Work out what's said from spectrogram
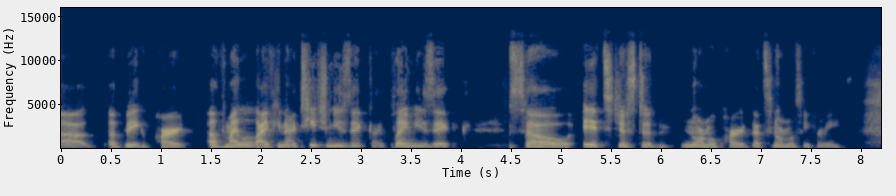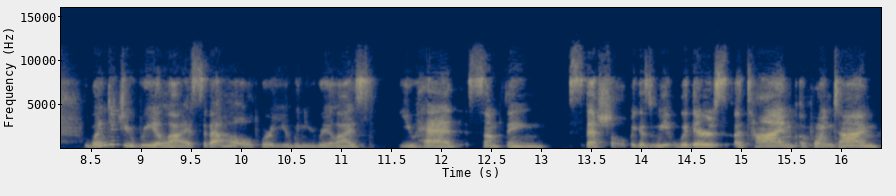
a, a big part of my life. You know, I teach music, I play music. So it's just a normal part. That's normalcy for me. When did you realize, about how old were you when you realized you had something special? Because we, there's a time, a point in time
